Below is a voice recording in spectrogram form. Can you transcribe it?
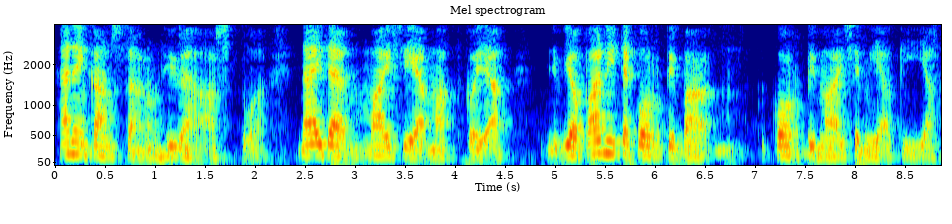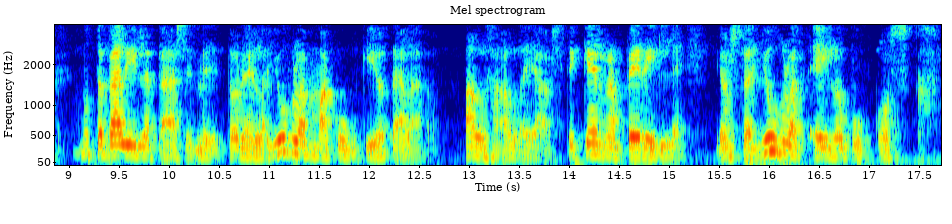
Hänen kanssaan on hyvä astua. Näitä maisia matkoja, jopa niitä korpima, korpimaisemiakin, ja, mutta välillä pääsemme todella juhlanmakuunkin jo täällä alhaalla ja sitten kerran perille, jossa juhlat ei lopu koskaan.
